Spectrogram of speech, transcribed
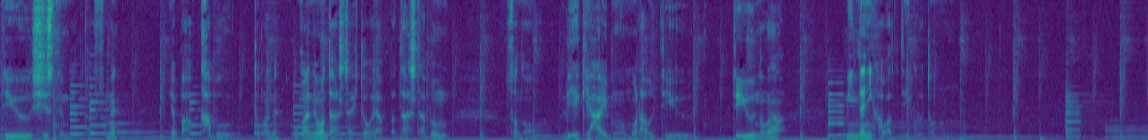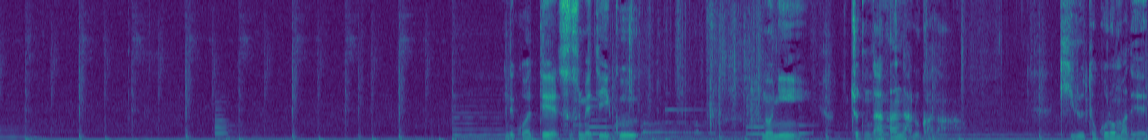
っていうシステムやったんですよねやっぱ株とかねお金を出した人がやっぱ出した分その利益配分をもらうっていうっていうのがみんなに変わっていくと思う。でこうやって進めていくのにちょっと長なるかな。切るところまで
